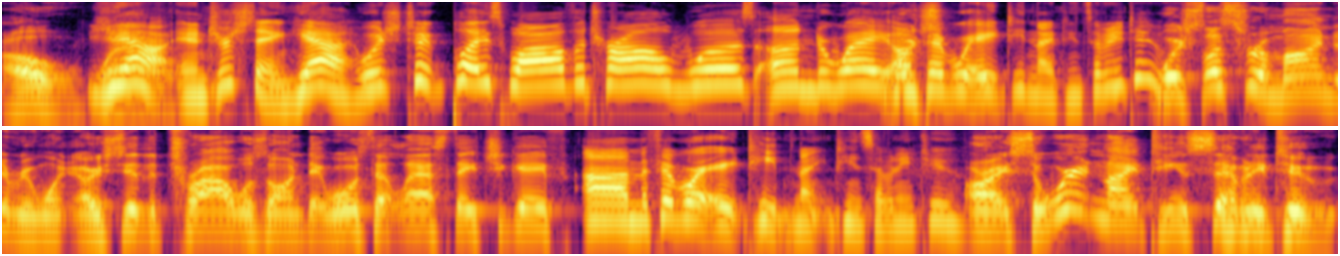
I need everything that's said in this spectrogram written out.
Oh, wow. Yeah, interesting. Yeah, which took place while the trial was underway on February 18, 1972. Which let's remind everyone. Oh, you said the trial was on day. What was that last date you gave? um February 18, 1972. All right, so we're at 1972.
